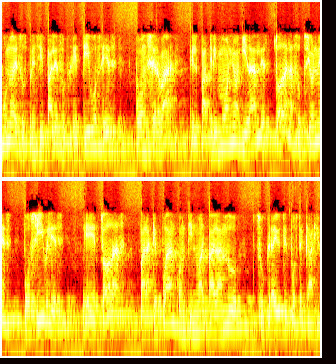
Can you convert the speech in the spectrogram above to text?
uno de sus principales objetivos es conservar el patrimonio y darles todas las opciones posibles, eh, todas, para que puedan continuar pagando su crédito hipotecario.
